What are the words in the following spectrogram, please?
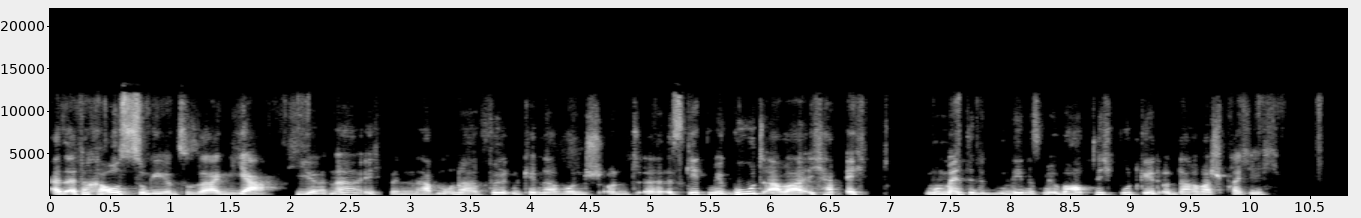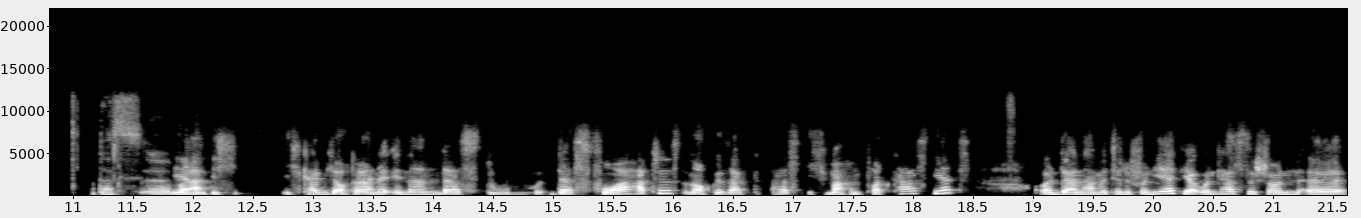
also einfach rauszugehen und zu sagen, ja, hier, ne, ich bin, habe einen unerfüllten Kinderwunsch und äh, es geht mir gut, aber ich habe echt Momente, in denen es mir überhaupt nicht gut geht und darüber spreche ich. Das äh, ja, ich ich kann mich auch daran erinnern, dass du das vorhattest und auch gesagt hast, ich mache einen Podcast jetzt. Und dann haben wir telefoniert, ja, und hast du schon, äh,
